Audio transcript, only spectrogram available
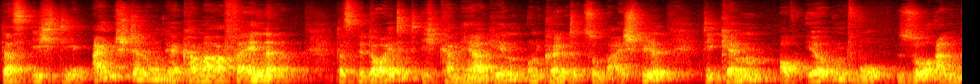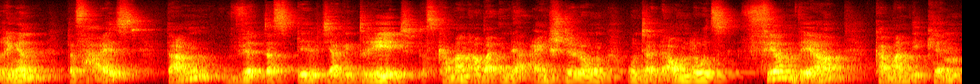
dass ich die Einstellung der Kamera verändere. Das bedeutet, ich kann hergehen und könnte zum Beispiel die Cam auch irgendwo so anbringen. Das heißt, dann wird das Bild ja gedreht. Das kann man aber in der Einstellung unter Downloads Firmware kann man die Cam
